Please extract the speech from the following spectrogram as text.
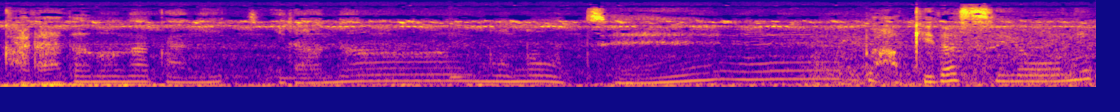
体の中にいらないものを全部吐き出すように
